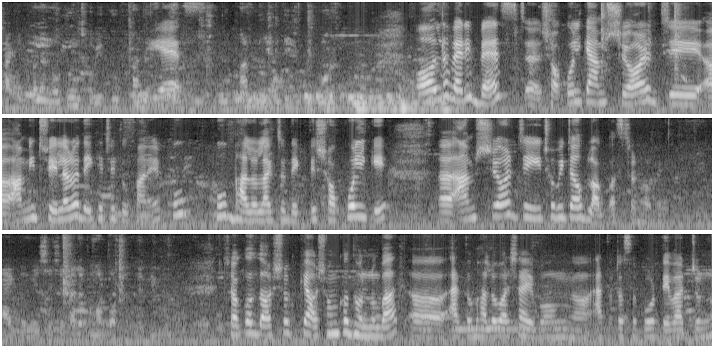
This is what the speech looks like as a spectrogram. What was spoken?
শাকিব খানের নতুন ছবি Toofan? All the very best সকলকে আই এম শিওর যে আমি ট্রেলারও দেখেছি তুফানের। খুব খুব ভালো লাগছে দেখতে সকলকে। আই এম শিওর যে এই ছবিটাও ব্লকবাস্টার হবে। একদমই শেষে তাহলে তোমার দর্শকদের সকল দর্শককে অসংখ্য ধন্যবাদ এত ভালোবাসা এবং এতটা সাপোর্ট দেওয়ার জন্য।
